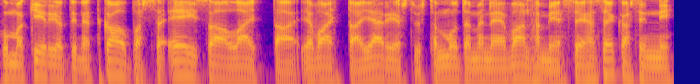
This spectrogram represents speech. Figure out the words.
kun mä kirjoitin, että kaupassa ei saa laittaa ja vaihtaa järjestystä, muuten menee vanha mies ihan sekaisin, niin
